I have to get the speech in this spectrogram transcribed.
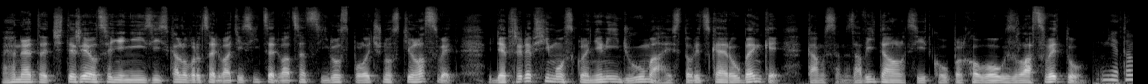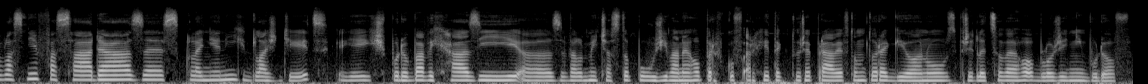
Hned čtyři ocenění získalo v roce 2020 sídlo společnosti Lasvit. Jde především o skleněný dům a historické roubenky, kam jsem zavítal s Jítkou Plchovou z Lasvitu. Je to vlastně fasáda ze skleněných dlaždic, jejichž podoba vychází eh, z velmi často používaného prvku v architektuře právě v tomto regionu z břidlicového obložení budov.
